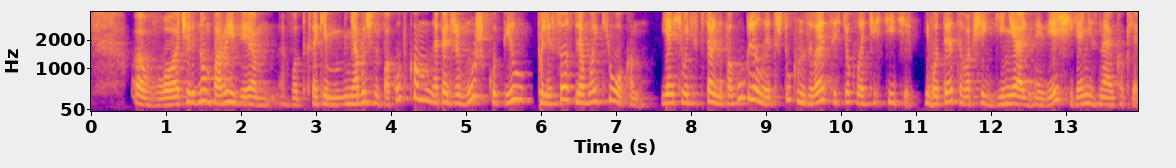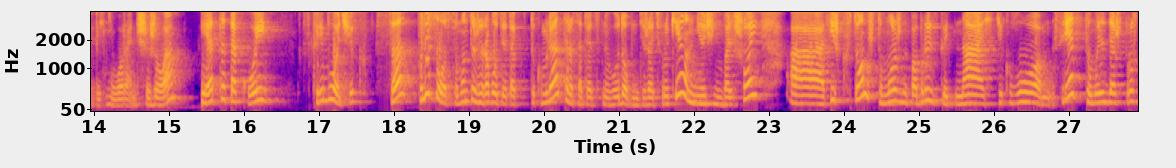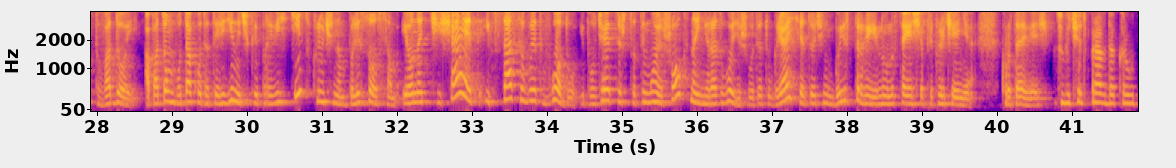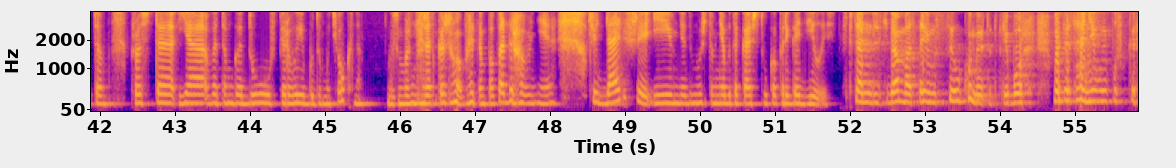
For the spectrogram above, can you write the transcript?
э, в очередном порыве вот к таким необычным покупкам, опять же, муж купил пылесос для мойки окон. Я сегодня специально погуглила, эта штука называется стеклоочиститель. И вот это вообще гениальная вещь. Я не знаю, как я без него раньше жила. Это такой скребочек с пылесосом. Он тоже работает от аккумулятора, соответственно, его удобно держать в руке, он не очень большой. А фишка в том, что можно побрызгать на стекло средством или даже просто водой, а потом вот так вот этой резиночкой провести с включенным пылесосом, и он очищает и всасывает воду. И получается, что ты моешь окна и не разводишь вот эту грязь, и это очень быстро и ну, настоящее приключение. Крутая вещь. Звучит, правда, круто. Просто я в этом году впервые буду мыть окна. Возможно, расскажу об этом поподробнее чуть дальше, и я думаю, что мне бы такая штука пригодилась. Специально для тебя мы оставим ссылку на этот прибор в описании выпуска.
